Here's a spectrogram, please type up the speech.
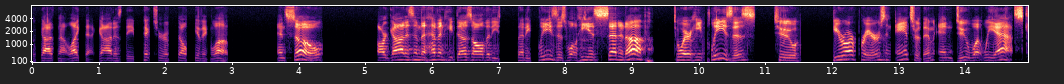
But God's not like that. God is the picture of self-giving love. And so, our God is in the heaven. He does all that He's that he pleases, well, he has set it up to where he pleases to hear our prayers and answer them and do what we ask.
